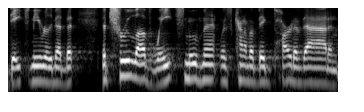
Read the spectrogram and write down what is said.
dates me really bad, but the True Love Waits movement was kind of a big part of that. And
